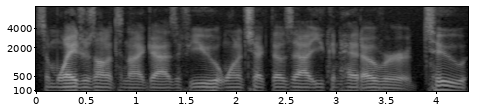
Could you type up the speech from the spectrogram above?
some wagers on it tonight, guys. If you want to check those out, you can head over to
